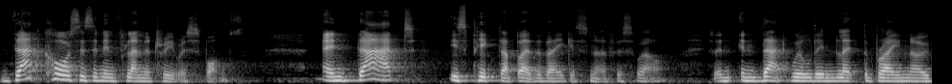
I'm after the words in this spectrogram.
that causes an inflammatory response. And that is picked up by the vagus nerve as well. And, and that will then let the brain know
